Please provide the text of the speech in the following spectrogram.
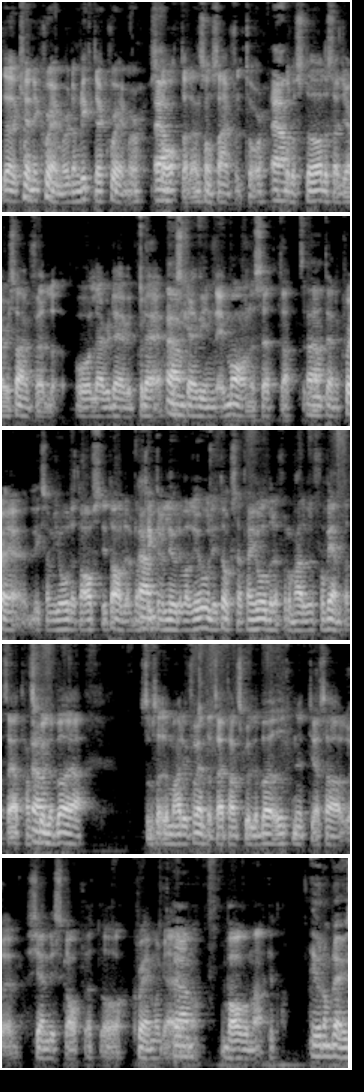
där Kenny Kramer, den riktiga Kramer, startade en sån Seinfeld-tour. Och då störde sig Jerry Seinfeld och Larry David på det och skrev in det i manuset att, att den Kramer liksom gjorde ett avsnitt av det. De tyckte väl nog det var roligt också att han gjorde det för de hade väl förväntat sig att han skulle börja som sagt, de hade ju förväntat sig att han skulle börja utnyttja så här eh, kändisskapet och Kramer-grejen Ja. och varumärket. Jo, de blev ju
